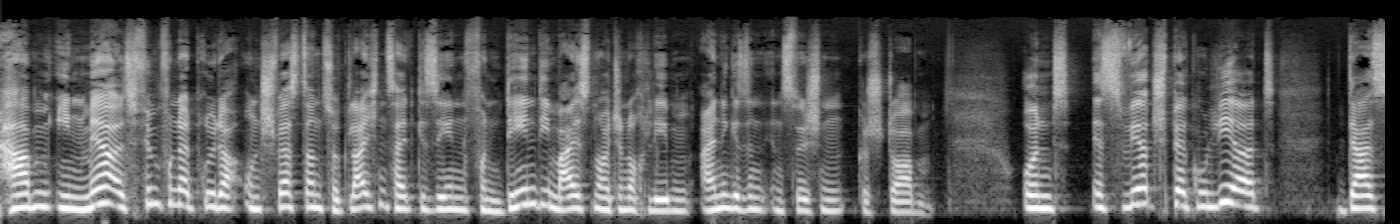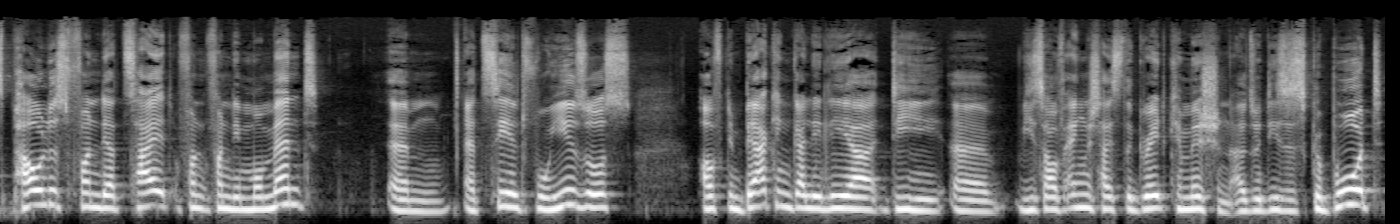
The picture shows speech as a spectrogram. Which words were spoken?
haben ihn mehr als 500 Brüder und Schwestern zur gleichen Zeit gesehen, von denen die meisten heute noch leben. Einige sind inzwischen gestorben. Und es wird spekuliert, dass Paulus von der Zeit, von, von dem Moment ähm, erzählt, wo Jesus auf dem Berg in Galiläa die, äh, wie es auf Englisch heißt, The Great Commission, also dieses Gebot,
